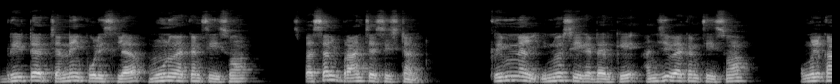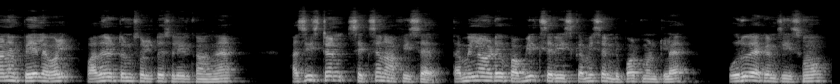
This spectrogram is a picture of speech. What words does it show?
greater Chennai போலீஸில் மூணு வேக்கன்சிஸும் ஸ்பெஷல் பிரான்ச் அசிஸ்டன்ட் கிரிமினல் இன்வெஸ்டிகேட்டருக்கு அஞ்சு வேக்கன்சிஸும் உங்களுக்கான பே லெவல் பதினெட்டுன்னு சொல்லிட்டு சொல்லியிருக்காங்க. Assistant section officer Tamil Nadu public service commission டிபார்ட்மெண்ட்டில் ஒரு வேகன்சிஸும்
